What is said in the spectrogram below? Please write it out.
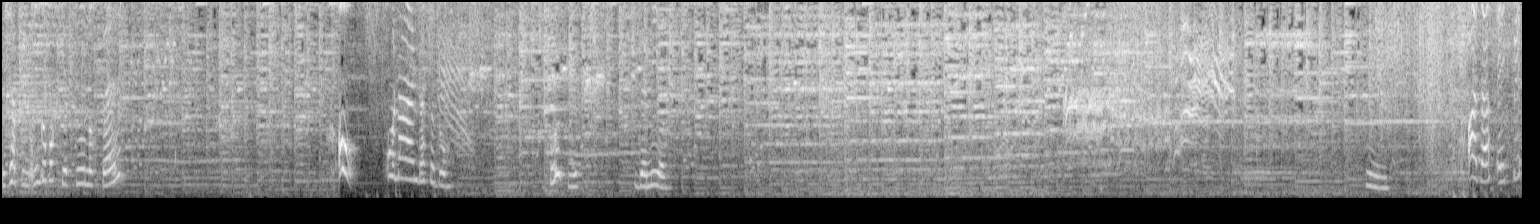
Ich habe ihn umgebracht, jetzt nur noch Bell. Oh! Oh nein, das war dumm. Wo ist sie? In der Nähe. Hm. Ah, da ist 8-Bit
